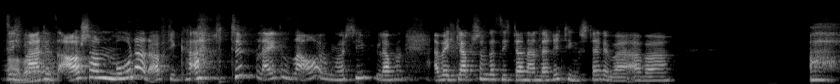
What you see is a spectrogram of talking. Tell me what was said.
Also ich Aber, warte jetzt auch schon einen Monat auf die Karte. Vielleicht ist auch irgendwas schiefgelaufen. Aber ich glaube schon, dass ich dann an der richtigen Stelle war. Aber ach.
